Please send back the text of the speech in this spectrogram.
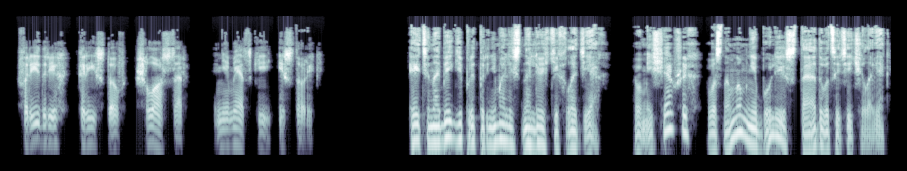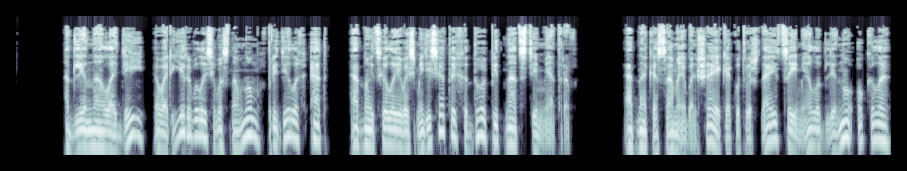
Фридрих Кристоф Шлоссер немецкий историк. Эти набеги предпринимались на легких ладьях, вмещавших в основном не более 120 человек. Длина ладей варьировалась в основном в пределах от 1,8 до 15 метров. Однако самая большая, как утверждается, имела длину около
